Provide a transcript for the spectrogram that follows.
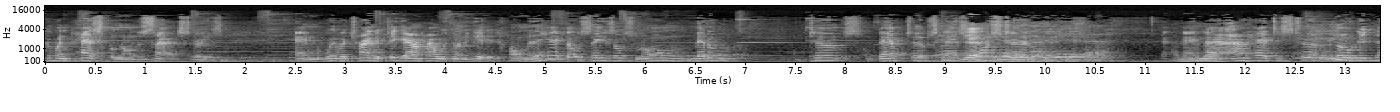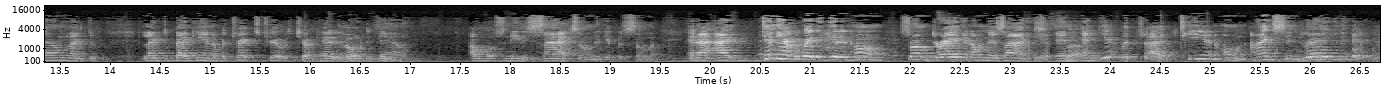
It wasn't passable on the side streets. And we were trying to figure out how we're going to get it home. And they had those days, those long metal tubs, vamp tubs, slash Yeah, wash yeah, tubs. yeah, yeah, yeah. And uh, I had this truck loaded down like the like the back end of a tractor trailer truck. Had it loaded down. I almost needed sides on it. It was so long. And I, I didn't have a way to get it home, so I'm dragging on this ice. Yes, and, sir. and you ever tried teeing on ice and dragging it?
